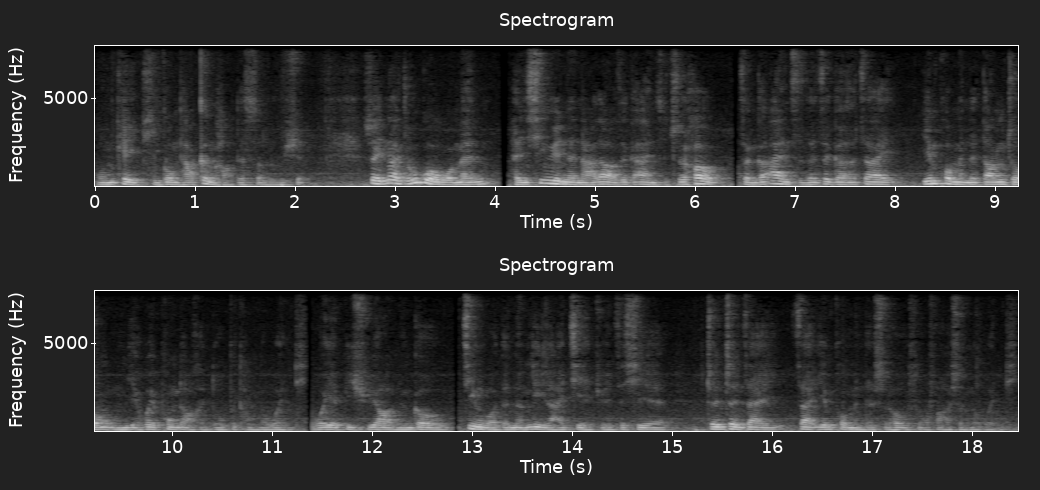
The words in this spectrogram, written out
我们可以提供他更好的 solution。所以，那如果我们很幸运的拿到这个案子之后，整个案子的这个在 implement 的当中，我们也会碰到很多不同的问题，我也必须要能够尽我的能力来解决这些真正在在 implement 的时候所发生的问题。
